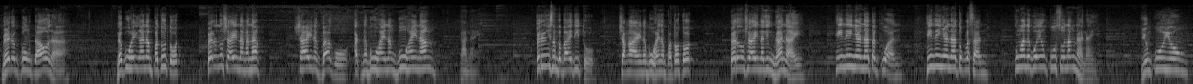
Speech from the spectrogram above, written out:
meron pong tao na nabuhay nga ng patutot, pero nung siya ay nanganak, siya ay nagbago at nabuhay ng buhay ng nanay. Pero yung isang babae dito, siya nga ay nabuhay ng patotot, pero nung siya ay naging nanay, hindi niya natagpuan, hindi niya natuklasan kung ano ba yung puso ng nanay. Yun po yung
